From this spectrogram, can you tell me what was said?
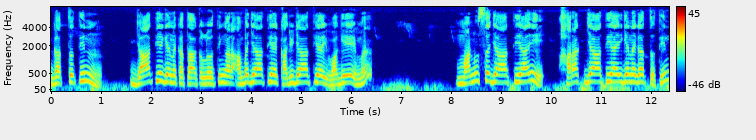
ගත්තොතින් ಜಾතිය ගැන කතා කළොතින් අර අඹ జాතියයි කජු జాතියයි වගේම මනුස්ස జాතියයි හරක් జాතියයි ගැන ගත්තොතින්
